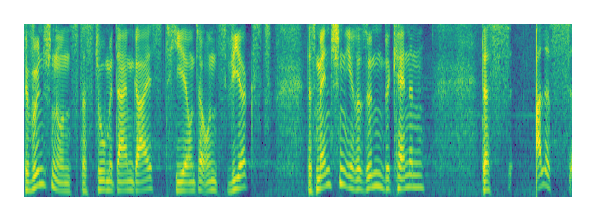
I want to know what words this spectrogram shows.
wir wünschen uns, dass du mit deinem Geist hier unter uns wirkst, dass Menschen ihre Sünden bekennen, dass alles,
